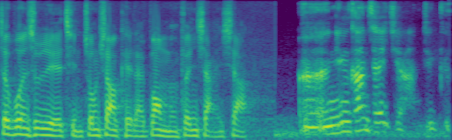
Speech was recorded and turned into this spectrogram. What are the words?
这部分是不是也请钟孝可以来帮我们分享一下？呃，您刚才讲这个。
